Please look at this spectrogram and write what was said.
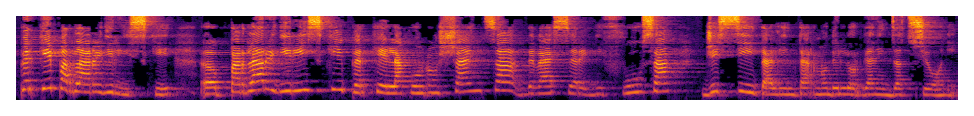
Perché parlare di rischi? Eh, parlare di rischi perché la conoscenza deve essere diffusa, gestita all'interno delle organizzazioni,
